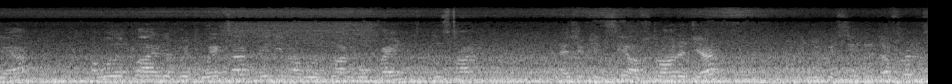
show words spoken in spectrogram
Yeah. I will apply a bit wetter, meaning I will apply more paint this time. As you can see, I've started here. And you can see the difference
